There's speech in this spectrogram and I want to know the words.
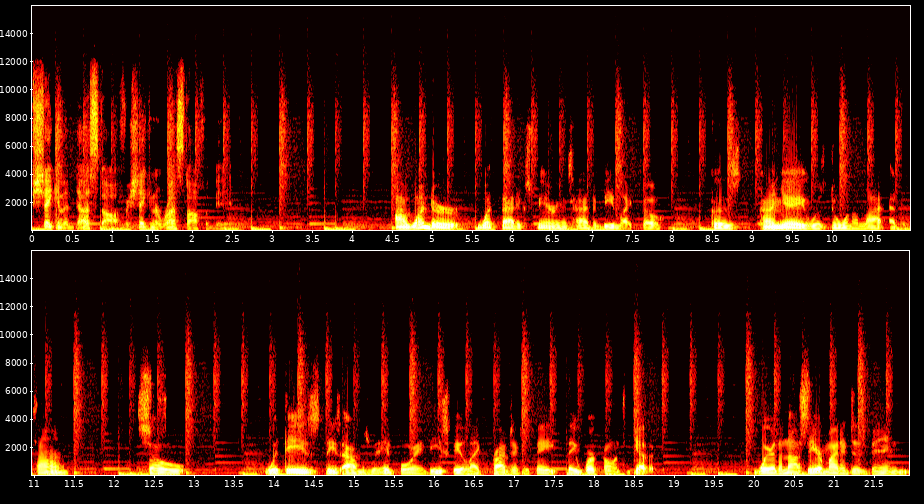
shaking the dust off or shaking the rust off a bit. I wonder what that experience had to be like though, because Kanye was doing a lot at the time. So with these these albums with Hit Boy, these feel like projects that they they worked on together. Where the Nasir might have just been,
